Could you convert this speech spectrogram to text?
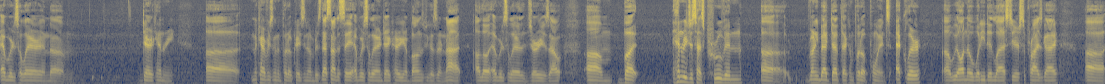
Edwards Helaire and um, Derrick Henry. McCaffrey's going to put up crazy numbers. That's not to say Edwards Helaire and Derrick Henry are bums because they're not. Although Edwards Helaire, the jury is out. Um, but Henry just has proven uh, running back depth that can put up points. Ekeler, uh, we all know what he did last year, surprise guy. Uh,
